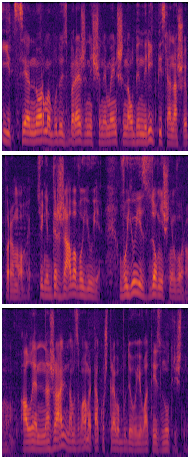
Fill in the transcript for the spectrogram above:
і ці норми будуть збережені щонайменше на один рік після нашої перемоги. Сьогодні держава воює, воює з зовнішнім ворогом. Але на жаль, нам з вами також треба буде воювати із внутрішнім,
